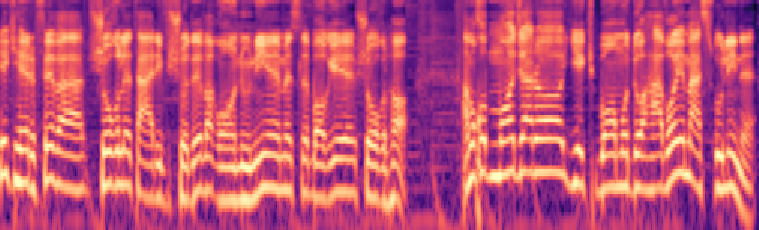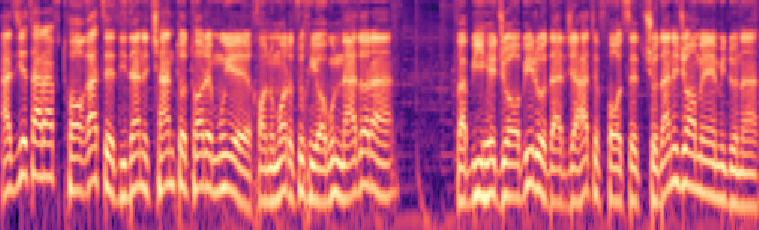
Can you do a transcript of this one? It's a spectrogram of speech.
یک حرفه و شغل تعریف شده و قانونیه مثل باقی شغلها. اما خب ماجرا یک بام و دو هوای مسئولینه. از یه طرف طاقت دیدن چند تا تار موی خانوما رو تو خیابون ندارن و بیهجابی رو در جهت فاسد شدن جامعه می‌دونن.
